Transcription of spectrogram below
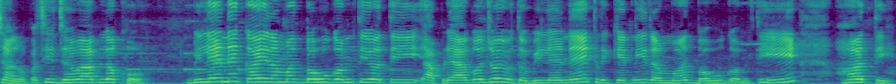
ચાલો, પછી જવાબ લખો. બિલેને કઈ રમત બહુ ગમતી હતી? આપણે આગળ જોયું તો બિલેને ક્રિકેટની રમત બહુ ગમતી હતી.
